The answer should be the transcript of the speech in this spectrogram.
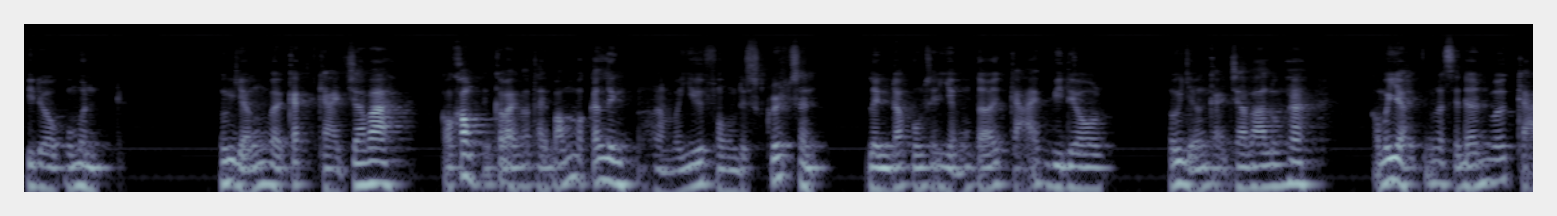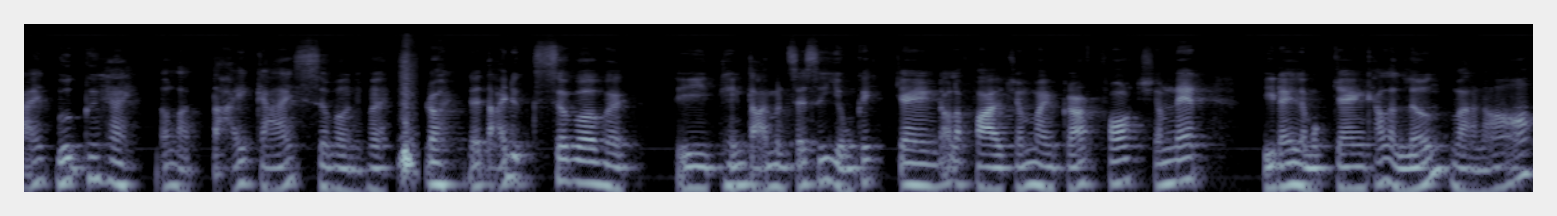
video của mình hướng dẫn về cách cài Java còn không thì các bạn có thể bấm vào cái link nằm ở dưới phần description. Link đó cũng sẽ dẫn tới cái video hướng dẫn cài Java luôn ha. Còn bây giờ chúng ta sẽ đến với cái bước thứ hai, đó là tải cái server này về. Rồi, để tải được server về thì hiện tại mình sẽ sử dụng cái trang đó là file.minecraftforge.net thì đây là một trang khá là lớn và nó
